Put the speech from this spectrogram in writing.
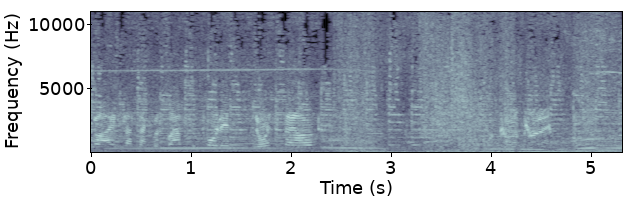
advised, suspect was last reported northbound. Code 3.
